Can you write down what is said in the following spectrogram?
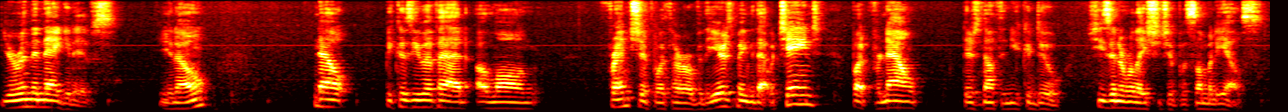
you're in the negatives, you know? Now, because you have had a long friendship with her over the years, maybe that would change, but for now, there's nothing you can do. She's in a relationship with somebody else,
